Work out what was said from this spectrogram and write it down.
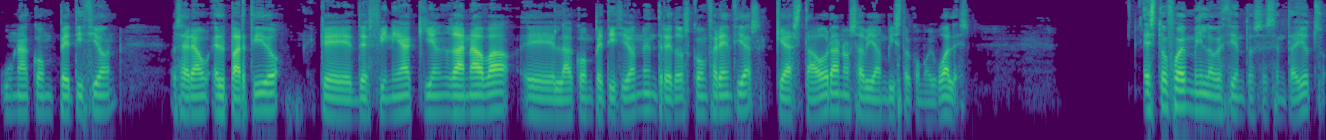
una competición, o sea, era el partido que definía quién ganaba eh, la competición entre dos conferencias que hasta ahora no se habían visto como iguales. Esto fue en 1968.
